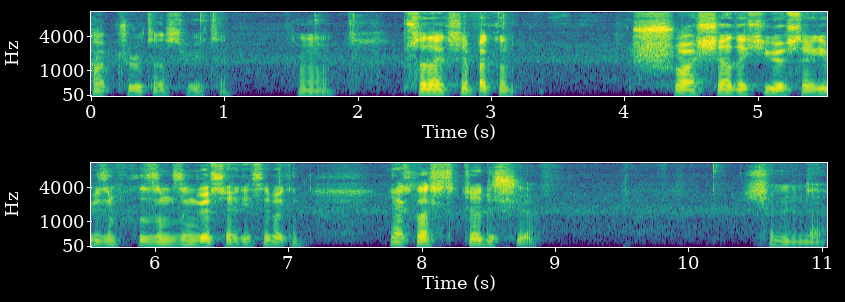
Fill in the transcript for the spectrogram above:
Capture written. Hmm. Bu sefer arkadaşlar bakın şu aşağıdaki gösterge bizim hızımızın göstergesi. Bakın yaklaştıkça düşüyor. Şimdi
